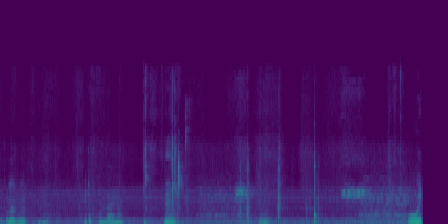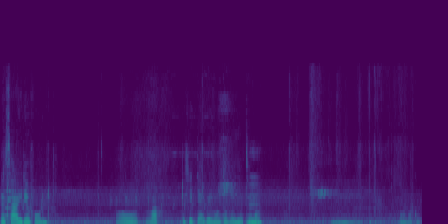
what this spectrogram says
কত লাগবে? এটা ফুল দেয় না? হুম। ও এটা সাইডে ফোল্ড ও বাহ এটা সেই ট্যাবের মতো হয়ে যাচ্ছে না। বাবা কত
